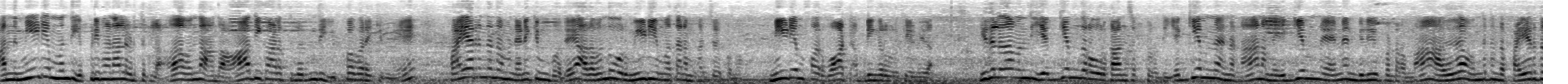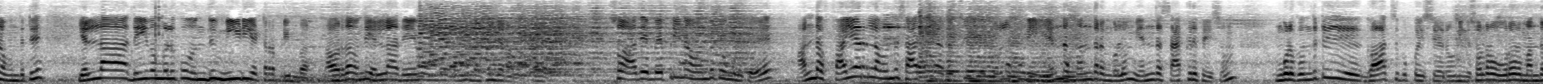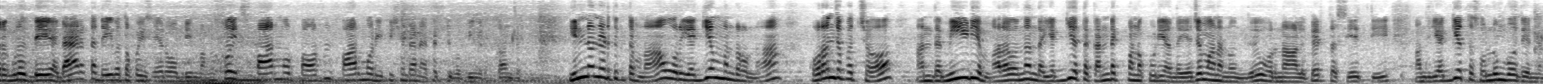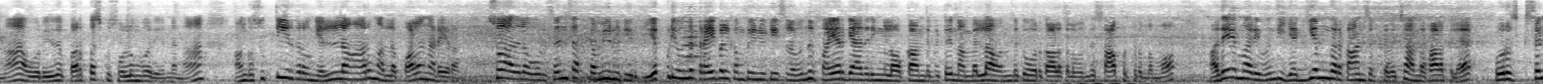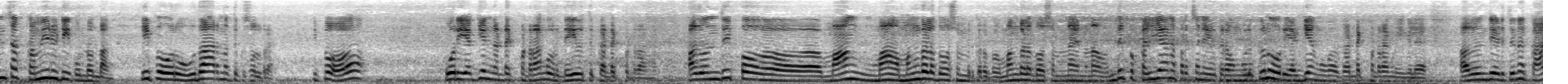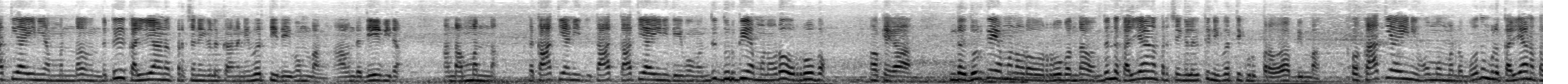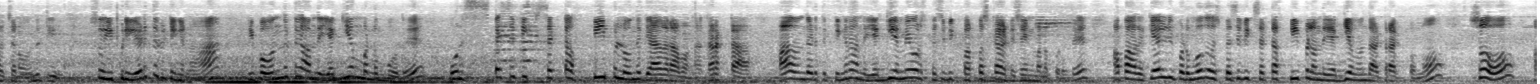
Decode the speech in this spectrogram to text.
அந்த மீடியம் வந்து எப்படி வேணாலும் எடுத்துக்கலாம். அதாவது வந்து அந்த ஆதி காலத்திலிருந்து இப்போ வரைக்குமே ஃபயர்னு நம்ம நினைக்கும் போதே அதை வந்து ஒரு மீடியமாக தான் நம்ம கன்சிடர் பண்ணுவோம். மீடியம் ஃபார் வாட் அப்படிங்கிற ஒரு கேள்வி தான் இதில் தான் வந்து யக்யம்ங்கிற ஒரு கான்செப்ட் வருது. யக்யம்னு என்னன்னா நம்ம யக்யம் என்னன்னு பிலீவ் பண்ணுறோம்னா அதுதான் வந்துட்டு அந்த ஃபயர் தான் வந்துட்டு எல்லா தெய்வங்களுக்கும் வந்து மீடியேட்டர் அப்படிம்பார். அவர் தான் வந்து எல்லா தெய்வங்களுக்கும் வந்து மெசஞ்சர் ஸோ அது எப்படின்னா வந்துட்டு உங்களுக்கு அந்த ஃபயர்ல வந்து சாட்சியாக வச்சு சொல்லக்கூடிய எந்த மந்திரங்களும் எந்த சாக்ரிஃபைஸும் உங்களுக்கு வந்துட்டு காட்ஸுக்கு போய் சேரும். நீங்கள் சொல்கிற ஒரு ஒரு மந்திரங்களும் டே டேரெக்டாக தெய்வத்தை போய் சேரும் அப்படிம்பாங்க. So it's far more powerful far more efficient and effective அப்படிங்கிற கான்செப்ட் இன்னொன்று எடுத்துக்கிட்டோம்னா ஒரு யஜ்யம் பண்ணுறோம்னா குறைஞ்சபட்சம் அந்த மீடியம் அதாவது வந்து அந்த யஜ்யத்தை கண்டக்ட் பண்ணக்கூடிய அந்த எஜமானன் வந்து ஒரு நாலு பேர்த்த சேர்த்தி அந்த யஜ்யத்தை சொல்லும்போது என்னன்னா ஒரு இது பர்பஸ்க்கு சொல்லும்போது என்னென்னா அங்கே சுற்றி இருக்கிறவங்க எல்லாரும் அதில் பலன் அடைகிறாங்க ஸோ அதில் ஒரு சென்ஸ் ஆஃப் கம்யூனிட்டி இருக்குது எப்படி வந்து ட்ரைபல் கம்யூனிட்டிஸில் வந்து ஃபயர் கேதரிங்கில் உட்காந்துக்கிட்டு நம்ம எல்லாம் வந்துட்டு ஒரு காலத்தில் வந்து சாப்பிட்டு இருந்தோமோ அதே மாதிரி வந்து யஜ்யம்ங்கிற கான்செப்டை வச்சு அந்த காலத்தில் ஒரு சென்ஸ் ஆஃப் கம்யூனிட்டி கொண்டு வந்தாங்க. இப்போ ஒரு உதாரணத்துக்கு சொல்கிறேன் இப்போது ஒரு யஜ்யம் கண்டக்ட் பண்ணுறாங்க ஒரு தெய்வத்துக்கு கண்டக்ட் பண்ணுறாங்க அது வந்து இப்போ மாங் மா மங்கள தோஷம் இருக்கிறப்ப மங்கள தோஷம்னா என்னன்னா வந்து இப்போ கல்யாண பிரச்சனை இருக்கிறவங்களுக்குன்னு ஒரு யஜ்யம் கண்டக்ட் பண்றாங்க வைங்களேன் அது வந்து எடுத்துன்னா காத்தியாயினி அம்மன் தான் வந்துட்டு கல்யாண பிரச்சனைகளுக்கான நிவர்த்தி தெய்வம் அந்த தேவி தான். அந்த அம்மன் தான். இந்த காத்தியானி காத்தியாயினி தெய்வம் வந்து துர்கை அம்மனோட ஒரு ரூபம். ஓகேவா? இந்த துர்கை அம்மனோட ஒரு ரூபம் தான் வந்து இந்த கல்யாண பிரச்சனைகளுக்கு நிவர்த்தி கொடுக்குறவ அப்படிம்பாங்க. இப்போ காத்தியாயினி ஹோமம் பண்ணும்போது உங்களுக்கு கல்யாண பிரச்சனை வந்து தீரும். ஸோ இப்படி எடுத்துக்கிட்டிங்கன்னா இப்போ வந்துட்டு அந்த யஜ்யம் பண்ணும்போது ஒரு ஸ்பெசிபிக் செட் ஆஃப் பீப்புள் வந்து கேதர் ஆவாங்க. கரெக்டாக அதை வந்து எடுத்துக்கிட்டிங்கன்னா அந்த யஜ்யமே ஒரு ஸ்பெசிஃபிக் பர்பஸ்க்காக டிசைன் பண்ணப்படுது. அப்போ அதை கேள்விப்படும்போது ஒரு ஸ்பெசிஃபிக் செட் ஆஃப் பீப்புள் அந்த யஜ்யம் வந்து அட்ராக்ட் பண்ணும். ஸோ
